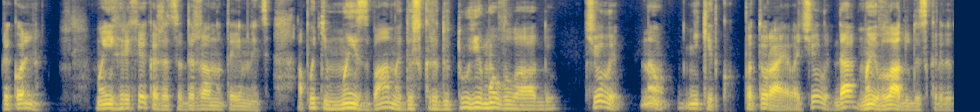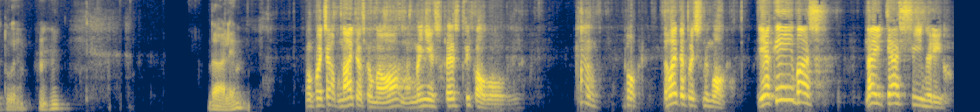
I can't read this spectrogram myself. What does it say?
Прикольно. Мої гріхи, каже, це державна таємниця. А потім ми з вами дискредитуємо владу. Чули? Ну, Нікітку Потураєва, чули? Да? Ми владу дискредитуємо. Угу. Далі. Ну, хоча б натяками, а мені ж теж цікаво. Добре, давайте почнемо. Який ваш найтяжчий гріх?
